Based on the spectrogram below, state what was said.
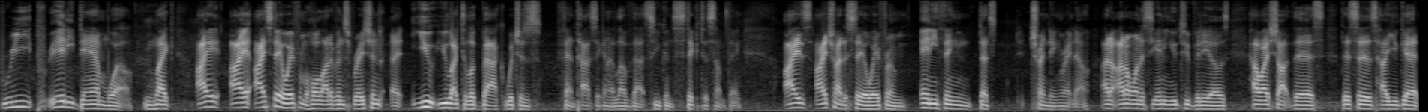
pre, pretty damn well. Mhm. Like I, I I stay away from a whole lot of inspiration. Uh, you you like to look back, which is fantastic, and I love that. So you can stick to something. I I try to stay away from anything that's trending right now. I don't I don't want to see any YouTube videos. How I shot this. This is how you get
